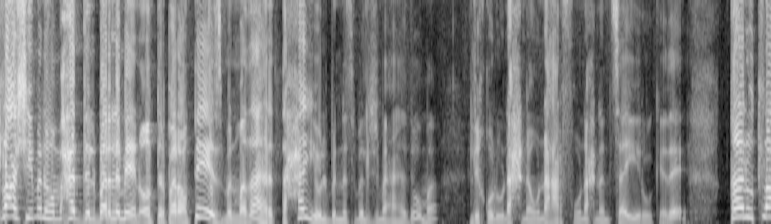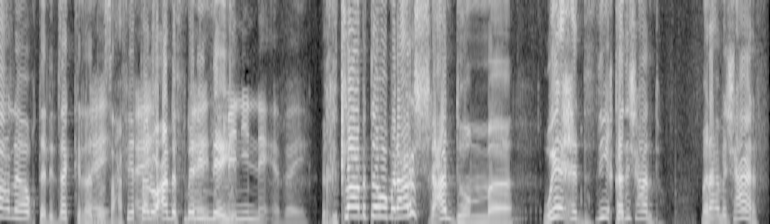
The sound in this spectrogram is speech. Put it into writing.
طلع شي منهم حد البرلمان entre parenthèses من مظاهر التحيل بالنسبة للجماعة هذوما. اللي يقولوا نحن ونعرف ونحن نسير وكذا قالوا طلعنا وقت اللي تذكر ندوه. صحفيه. قالوا عندنا 80 أي، نايب 80 نائب. أخي طلعنا توا ما نعرفش عندهم آه، واحد اثنين قداش عندهم ما مش عارف.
